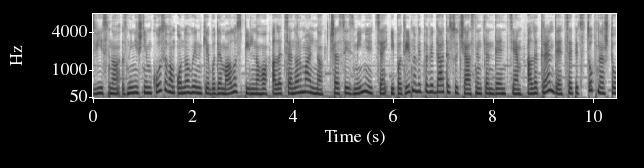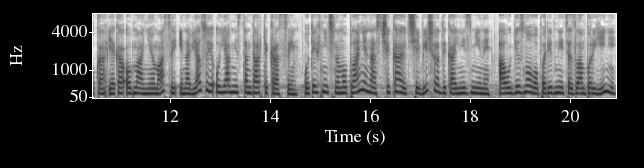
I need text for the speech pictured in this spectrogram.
Звісно, з нинішнім кузовом у новинки буде мало спільного, але це нормально. Часи змінюються і потрібно відповідати сучасним тенденціям. Але тренди це підступна штука, яка обманює маси і нав'язує уявні стандарти краси. У технічному плані нас чекають ще більш радикальні зміни. Audi знову порідниться з Lamborghini,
